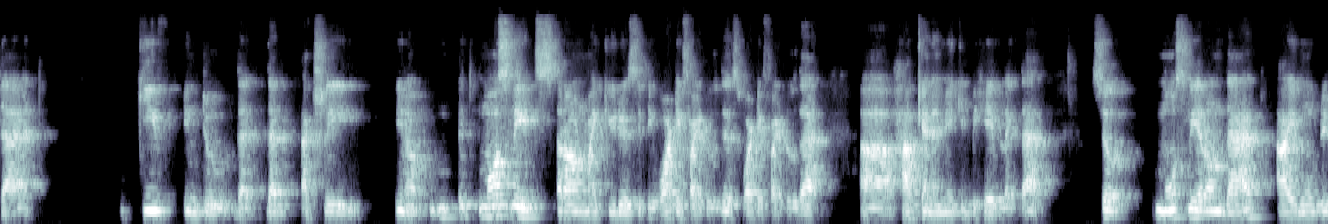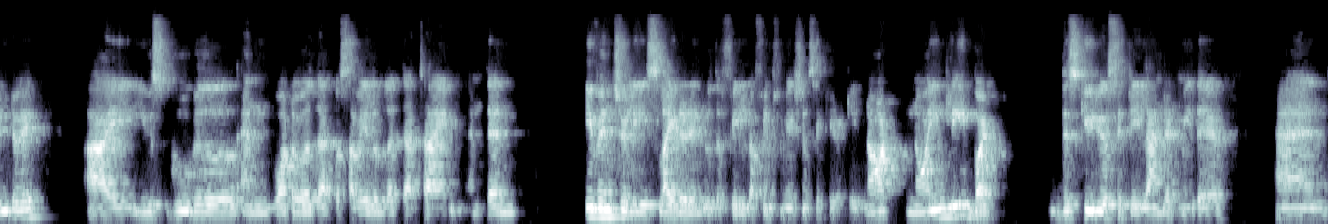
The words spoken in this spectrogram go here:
that give into that that actually you know it, mostly it's around my curiosity. What if i do this? What if i do that? Uh, how can i make it behave like that? So mostly around that i moved into it i used google and whatever that was available at that time and then eventually slided into the field of information security. Not knowingly but this curiosity landed me there. And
